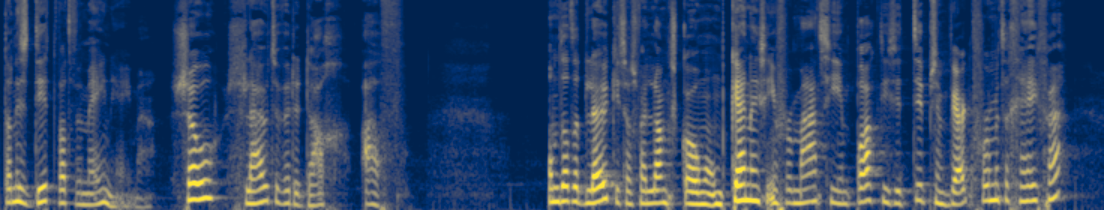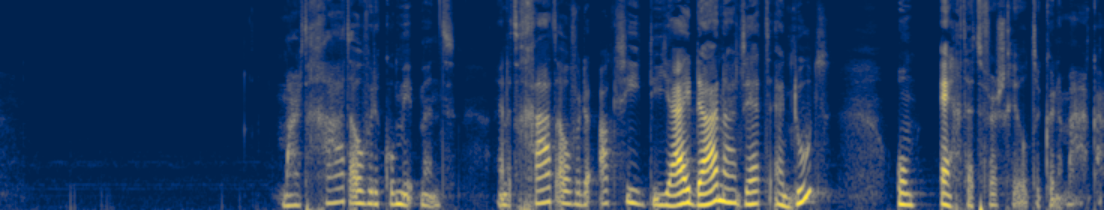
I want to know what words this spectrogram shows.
dan is dit wat we meenemen. Zo sluiten we de dag af omdat het leuk is als wij langskomen om kennis, informatie en praktische tips en werkvormen te geven. Maar het gaat over de commitment. En het gaat over de actie die jij daarna zet en doet om echt het verschil te kunnen maken.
